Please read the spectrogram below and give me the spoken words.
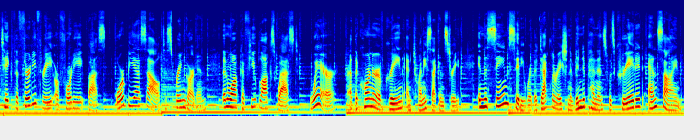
Take the 33 or 48 bus or BSL to Spring Garden, then walk a few blocks west, where, at the corner of Green and 22nd Street, in the same city where the Declaration of Independence was created and signed,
